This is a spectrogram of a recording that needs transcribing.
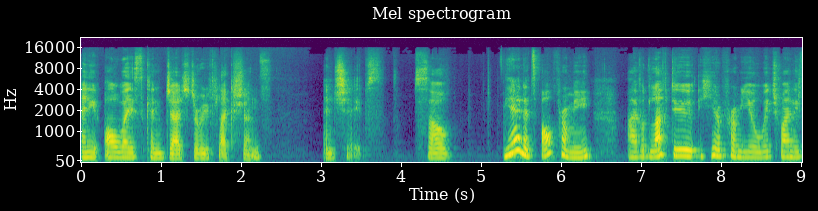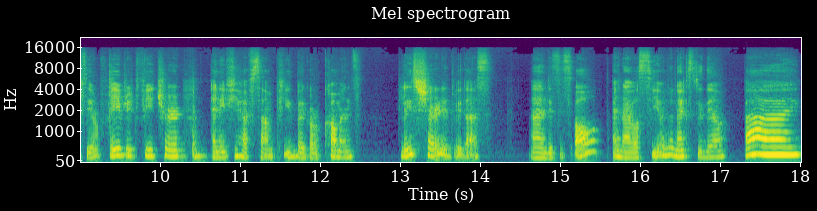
and you always can judge the reflections and shapes. So yeah, that's all from me. I would love to hear from you which one is your favorite feature. And if you have some feedback or comments, please share it with us. And this is all, and I will see you in the next video. Bye!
